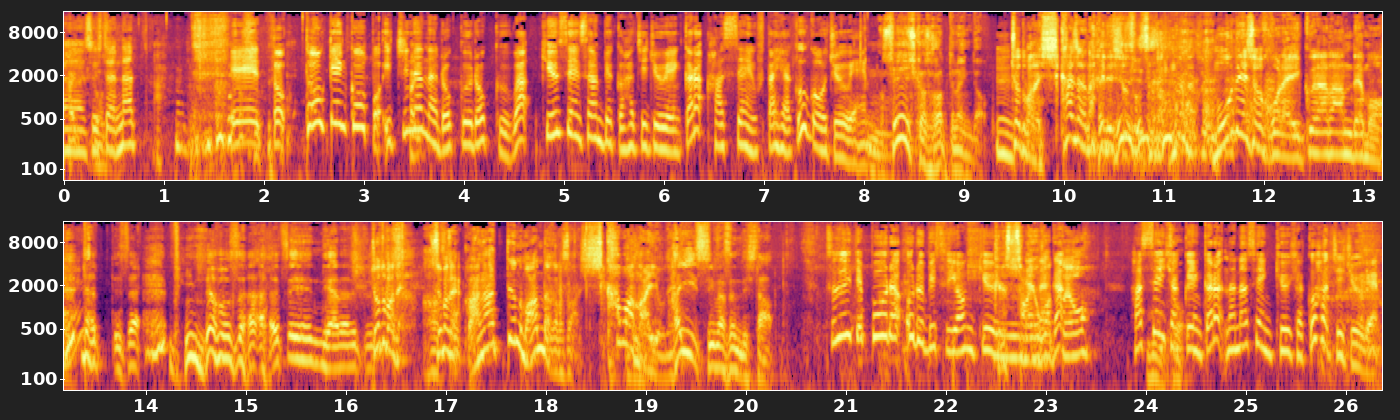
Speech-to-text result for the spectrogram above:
ああ、そしたらな、あ。えっと、東建コーポ1766は9380円から8250円。1000円しか下がってないんだ。ちょっと待って鹿じゃないでしょそんな。もうでしょこれいくらなんでも。だってさ、みんなもさ、1000円でやられてる。ちょっと待ってすいません上がってんのもあんだからさ鹿はないよね。はい、すいませんでした。続いて、ポーラ・オルビス決算良か4927がったよ8100円から7980円。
